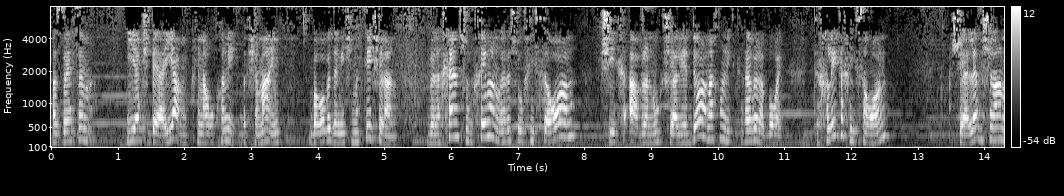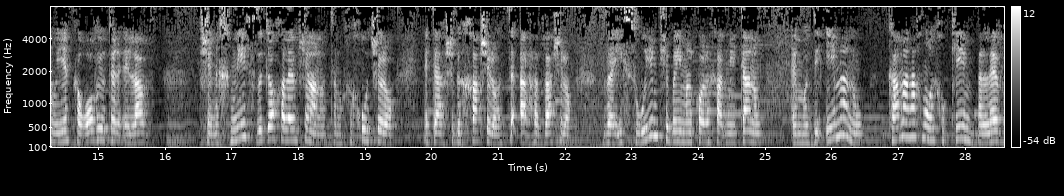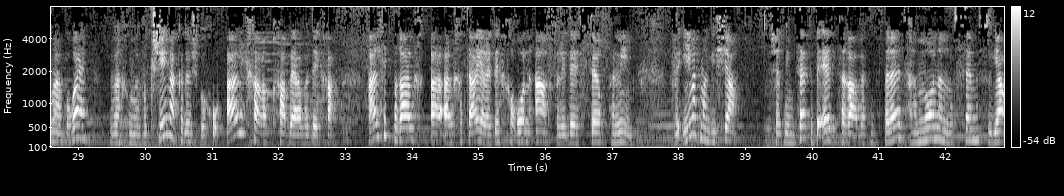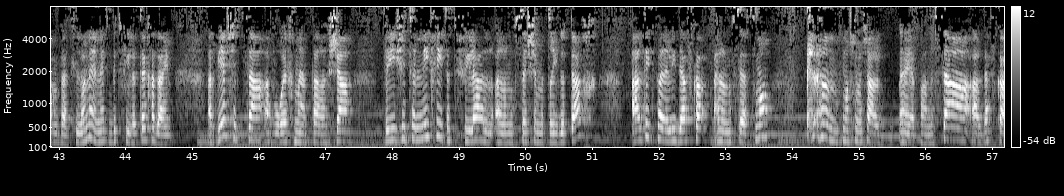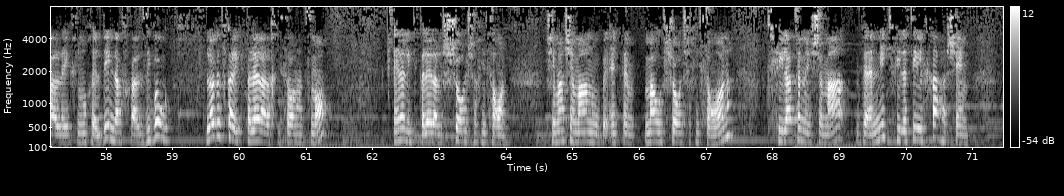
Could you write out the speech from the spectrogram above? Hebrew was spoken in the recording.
אז בעצם יש בעיה מבחינה רוחנית בשמיים, ברובד הנשמתי שלנו. ולכן שולחים לנו איזשהו חיסרון שיכאב לנו, שעל ידו אנחנו נתקרב אל הבורא. תכלית החיסרון, שהלב שלנו יהיה קרוב יותר אליו, שנכניס בתוך הלב שלנו את הנוכחות שלו, את ההשגחה שלו, את האהבה שלו, והאיסורים שבאים על כל אחד מאיתנו, הם מודיעים לנו כמה אנחנו רחוקים בלב מהבורא, ואנחנו מבקשים מהקדוש ברוך הוא, אל יחר אפך בעבדיך, אל תפרע על, על חטאי על ידי חרון אף, על ידי הסתר פנים. ואם את מרגישה שאת נמצאת בעת צרה ואת מתפללת המון על נושא מסוים ואת לא נהנית בתפילתך עדיין, אז יש עצה עבורך מהפרשה, והיא שתניחי את התפילה על, על הנושא שמטריד אותך. אל תתפללי דווקא על הנושא עצמו, כמו שלמשל אה, פרנסה, על דווקא על חינוך ילדים, דווקא על זיווג. לא דווקא להתפלל על החיסרון עצמו, אלא להתפלל על שורש החיסרון. שמה שאמרנו בעצם, מהו שורש החיסרון? תפילת הנשמה, ואני תפילתי לך השם.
